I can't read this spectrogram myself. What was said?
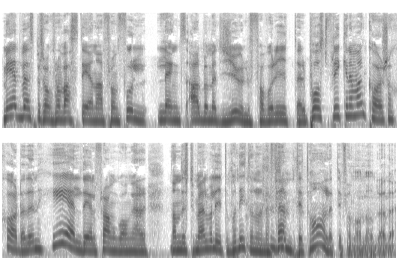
med Vespersång från Vadstena från fullängdsalbumet Julfavoriter. Postflickorna var en kör som skördade en hel del framgångar när Anders Timell var liten på 1950-talet ifall någon undrade.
